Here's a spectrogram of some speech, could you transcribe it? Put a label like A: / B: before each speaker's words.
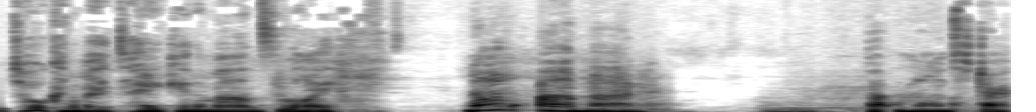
A: You're talking about taking a man's life.
B: Not a man. but monster.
